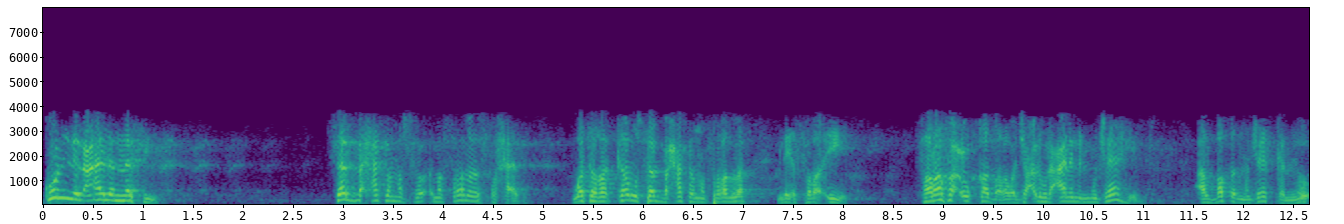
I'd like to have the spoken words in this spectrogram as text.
كل العالم نسي. سب حسن نصر الله للصحابة وتذكروا سب حسن نصر الله لإسرائيل. فرفعوا القدر وجعلوه العالم المجاهد. البطل المجاهد كان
